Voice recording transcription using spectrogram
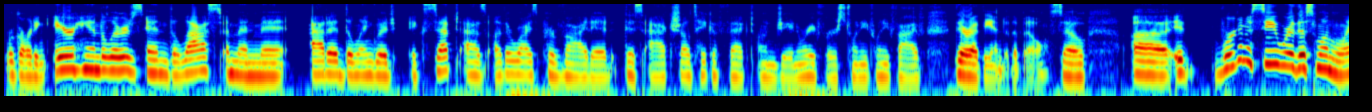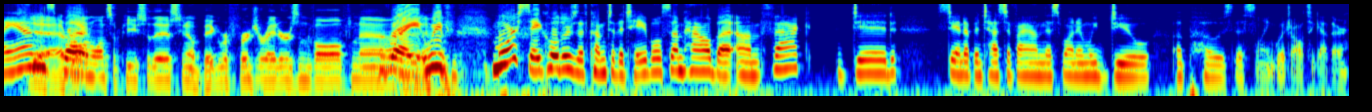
regarding air handlers, and the last amendment added the language except as otherwise provided this act shall take effect on january 1st 2025 there at the end of the bill so uh, it we're gonna see where this one lands Yeah, everyone wants a piece of this. You know, big refrigerators involved now. Right. We've more stakeholders have come to the table somehow, but um, FAC did stand up and testify on this one, and we do oppose this language altogether.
